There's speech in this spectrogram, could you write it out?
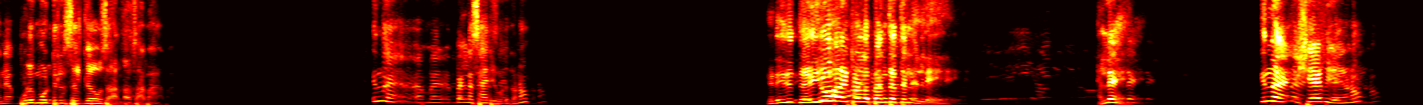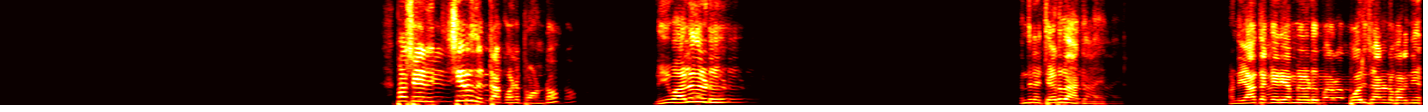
എന്നെ പുളിമൂട്ടിൽ സിൽക്ക് ഹൗസ് ആണോ സഭ ഇന്ന് വെള്ള സാരി കൊടുക്കണോ ഇത് ദൈവമായിട്ടുള്ള ബന്ധത്തിലല്ലേ? അല്ലേ? ഇന്ന് ഷേവ് ചെയ്യണോ? പക്ഷെ ഒരു ചെറുതിട്ടാ കുഴപ്പമുണ്ടോ? നീ വലുതിട്. എന്തിനാ ചെറുതാക്കുന്നേ? പണ്ട് യാത്രക്കാരി അമ്മയോട് പോലീസുകാരനോട് പറഞ്ഞ്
